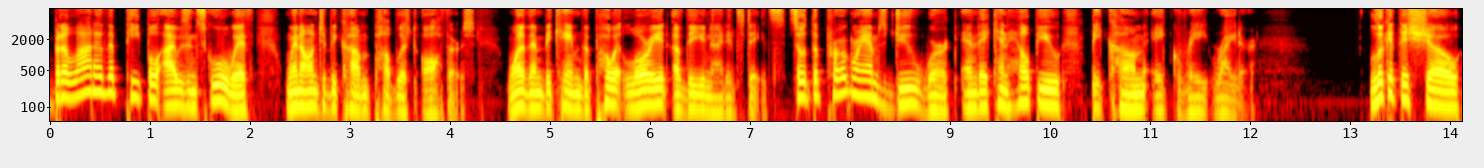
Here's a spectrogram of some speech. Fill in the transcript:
but a lot of the people I was in school with went on to become published authors. One of them became the Poet Laureate of the United States. So the programs do work and they can help you become a great writer. Look at this show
